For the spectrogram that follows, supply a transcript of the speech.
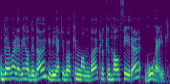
Og det var det vi hadde i dag. Vi er tilbake mandag klokken halv fire. God helg.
